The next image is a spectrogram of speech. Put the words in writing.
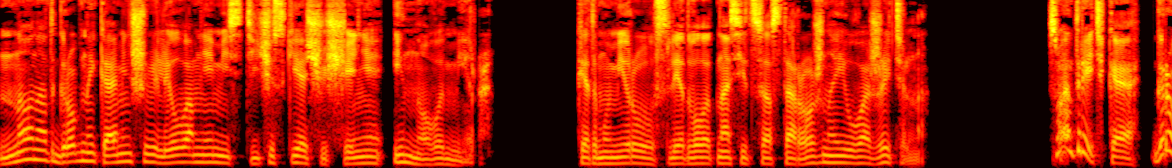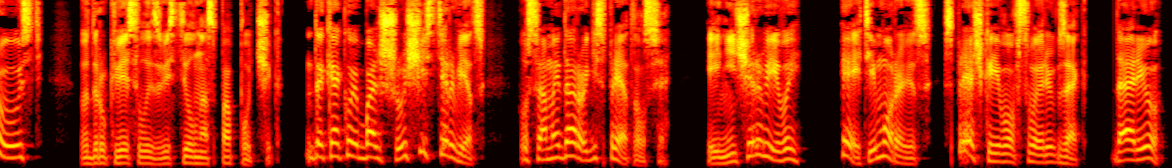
Но надгробный камень шевелил во мне мистические ощущения иного мира. К этому миру следовало относиться осторожно и уважительно. «Смотрите-ка, грусть!» — вдруг весело известил нас попутчик. «Да какой большущий стервец! У самой дороги спрятался. И не червивый. «Эй, Тимуровец, спрячь-ка его в свой рюкзак. Дарю!»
